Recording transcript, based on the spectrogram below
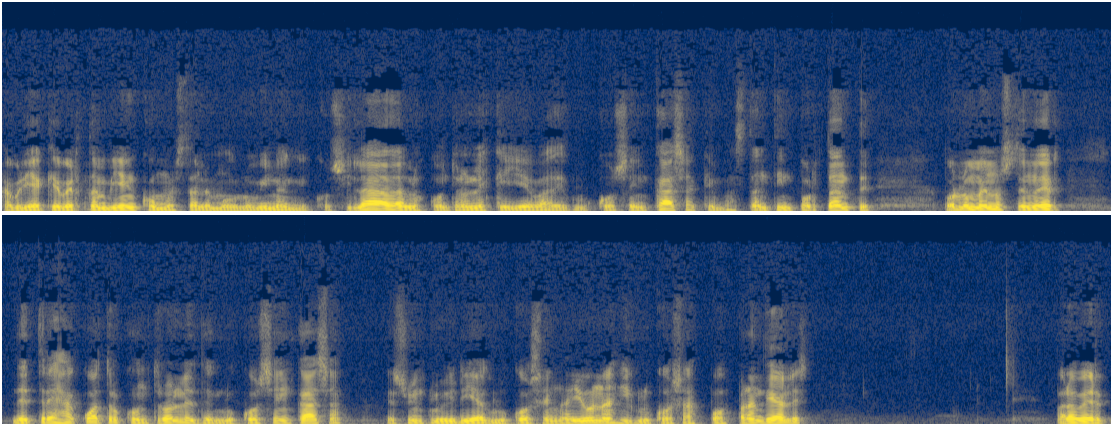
Habría que ver también cómo está la hemoglobina glicosilada, los controles que lleva de glucosa en casa, que es bastante importante, por lo menos tener de 3 a 4 controles de glucosa en casa, eso incluiría glucosa en ayunas y glucosas postprandiales, para ver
